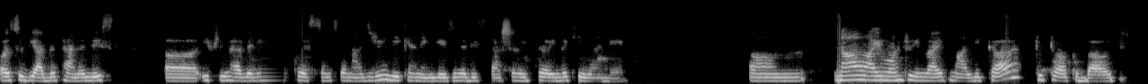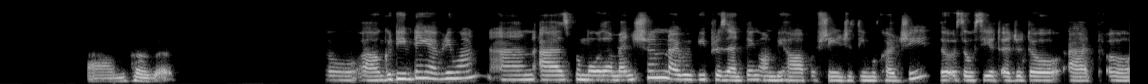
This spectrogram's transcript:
Also, the other panelists, uh, if you have any questions for Najrin, we can engage in a discussion with her in the Q&A. Um, now I want to invite Mallika to talk about um, her work. So, uh, good evening, everyone. And as Pramodha mentioned, I will be presenting on behalf of Senjuti Mukherjee, the Associate Editor at uh,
